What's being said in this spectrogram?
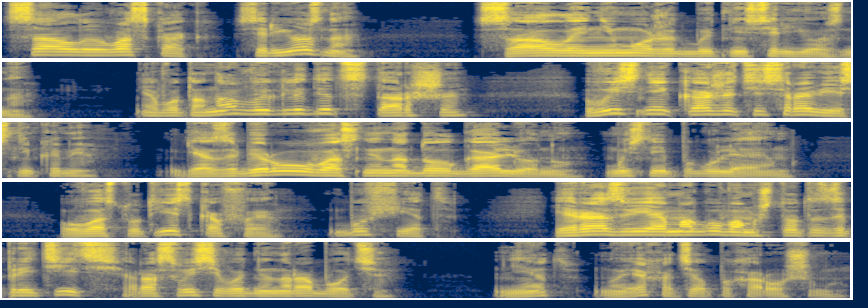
«С Аллой у вас как? Серьезно?» «С Аллой не может быть несерьезно». «А вот она выглядит старше. Вы с ней кажетесь ровесниками». «Я заберу у вас ненадолго Алену. Мы с ней погуляем. У вас тут есть кафе?» «Буфет. И разве я могу вам что-то запретить, раз вы сегодня на работе?» Нет, но я хотел по-хорошему.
